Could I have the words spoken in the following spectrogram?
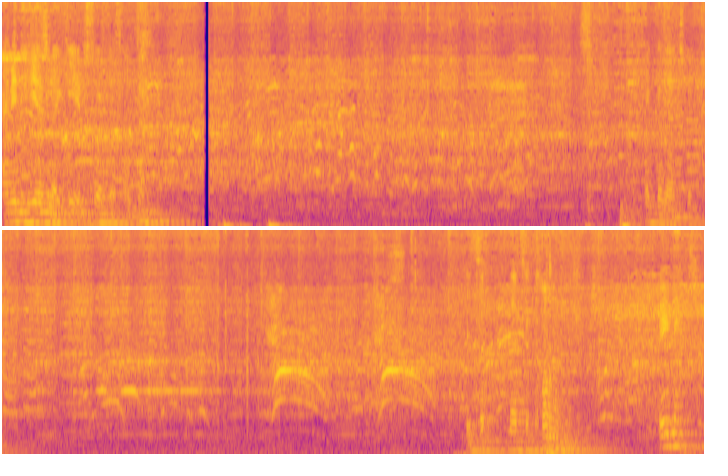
I mean, he is like 8 foot or something. At that shit. It's a, that's a corner. Really?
